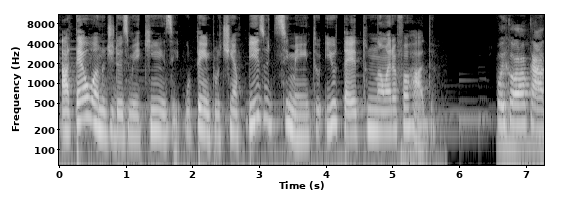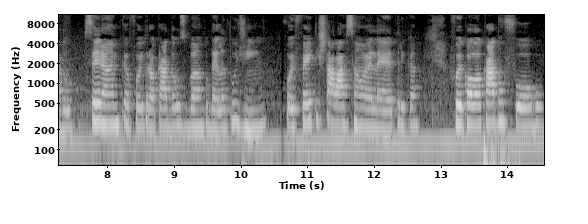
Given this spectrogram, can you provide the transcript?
Até o ano de 2015, o templo tinha piso de cimento e o teto não era forrado. Foi colocado cerâmica, foi trocado os bancos dela tudinho, foi feita instalação elétrica, foi colocado um forro,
